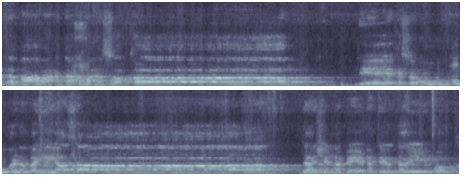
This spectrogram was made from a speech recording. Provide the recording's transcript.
ਸਿਮਰਤ ਪਾਵਨ ਤਨ ਮਨ ਸੁਖ। ਦੇਖ ਸਰੂਪ ਪੂਰਨ ਭਈ ਆਸਾ। ਦਰਸ਼ਨ ਭੇਟ ਤੇ ਉਤਰੀ ਭੁੱਖ।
